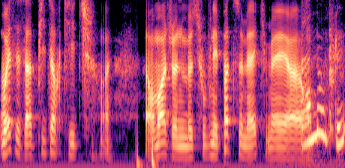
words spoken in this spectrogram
Ouais, c'est ça, Peter Kitsch. ouais. Alors moi, je ne me souvenais pas de ce mec, mais euh, Ah non plus.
